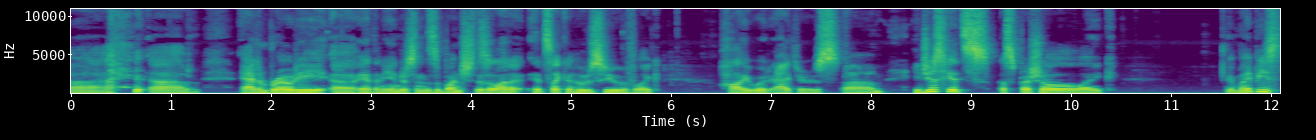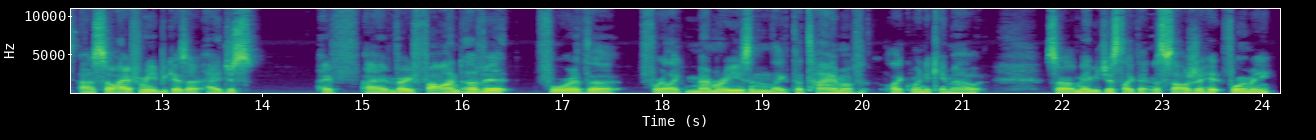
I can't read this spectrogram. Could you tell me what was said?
Uh, uh, Adam Brody, uh, Anthony Anderson. There's a bunch. There's a lot of. It's like a who's who of like Hollywood actors. Um, it just hits a special like. It might be uh, so high for me because I, I just I f- I'm very fond of it for the for like memories and like the time of like when it came out. So maybe just like that nostalgia hit for me.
